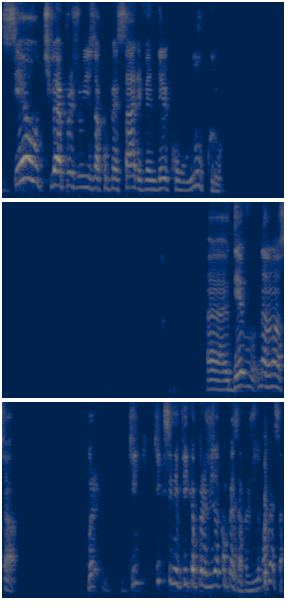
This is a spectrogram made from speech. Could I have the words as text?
Se eu tiver prejuízo a compensar e vender com lucro, uh, eu devo. Não, não, assim, ó. O que, que, que significa prejuízo a compensar? Prejuízo a compensar.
